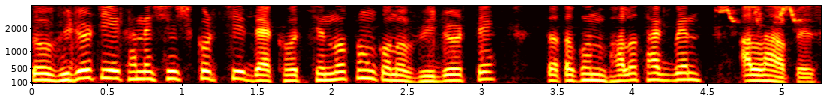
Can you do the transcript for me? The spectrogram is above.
তো ভিডিওটি এখানে শেষ করছি, দেখা হচ্ছে নতুন কোনো ভিডিওতে। ততক্ষণ ভালো থাকবেন, আল্লাহ হাফেজ।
